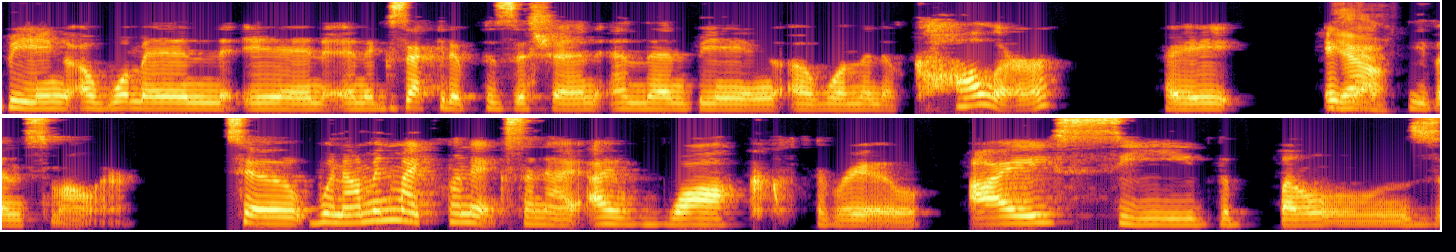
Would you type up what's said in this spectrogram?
being a woman in an executive position and then being a woman of color, right? It Yeah. gets even smaller. So when I'm in my clinics and I, I walk through, I see the bones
